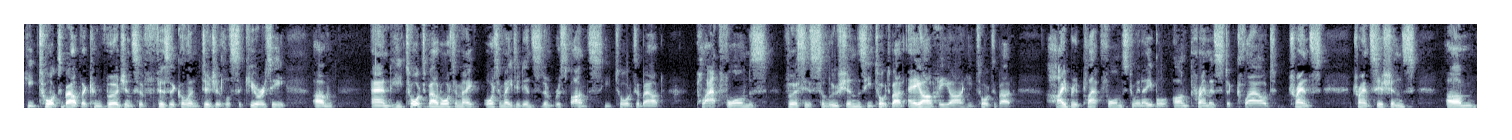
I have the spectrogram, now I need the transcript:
he talked about the convergence of physical and digital security, um, and he talked about automate, automated incident response. He talked about platforms versus solutions. He talked about AR, VR. He talked about hybrid platforms to enable on-premise to cloud trans transitions. Um,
